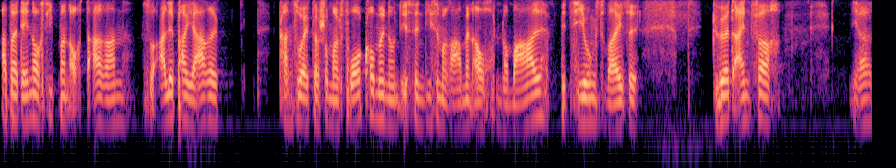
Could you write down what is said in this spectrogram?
aber dennoch sieht man auch daran, so alle paar Jahre kann so etwas schon mal vorkommen und ist in diesem Rahmen auch normal, beziehungsweise gehört einfach ja,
